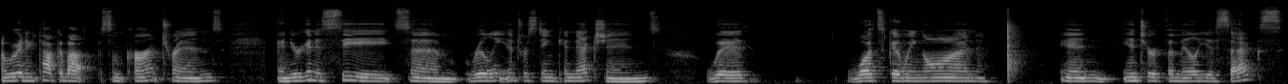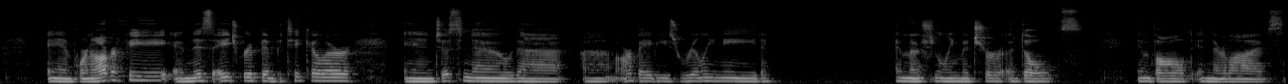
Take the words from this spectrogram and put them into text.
And we're going to talk about some current trends and you're going to see some really interesting connections with what's going on in interfamiliar sex and pornography and this age group in particular and just know that um, our babies really need emotionally mature adults involved in their lives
